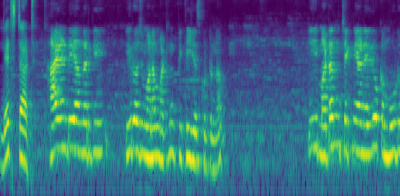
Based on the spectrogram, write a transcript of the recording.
లెట్ స్టార్ట్ హాయ్ అండి అందరికీ. ఈరోజు మనం మటన్ పికిల్ చేసుకుంటున్నాం. ఈ మటన్ చట్నీ అనేది ఒక మూడు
